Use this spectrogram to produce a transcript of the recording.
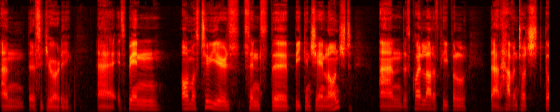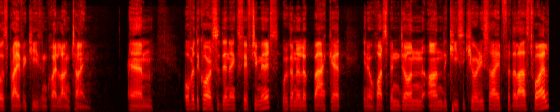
and their security. Uh, it's been almost two years since the Beacon chain launched, and there's quite a lot of people that haven't touched those private keys in quite a long time. Um, over the course of the next 50 minutes, we're going to look back at you know, what's been done on the key security side for the last while.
